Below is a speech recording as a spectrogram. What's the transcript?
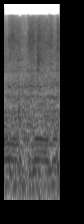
Yeah.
